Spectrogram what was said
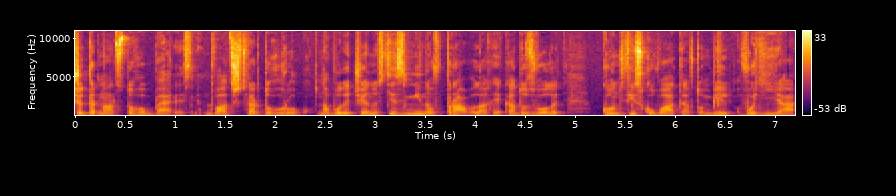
14 березня 2024 року набуде чинності зміна в правилах, яка дозволить конфіскувати автомобіль водія,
